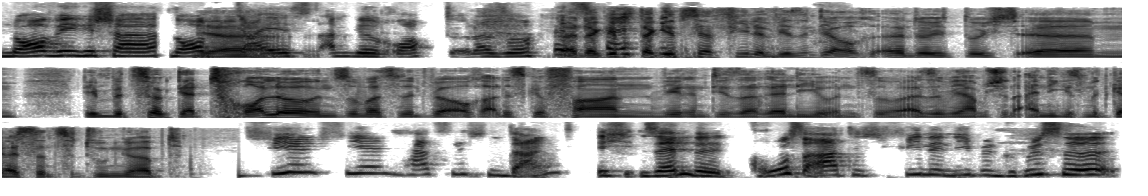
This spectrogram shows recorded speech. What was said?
norwegischer Nordgeist ja. angerockt oder so. Ja, da gibt's da gibt's ja viele. Wir sind ja auch äh, durch, durch ähm, den Bezirk der Trolle und sowas sind wir auch alles gefahren während dieser Rallye und so. Also wir haben schon einiges mit Geistern zu tun gehabt. Vielen, vielen herzlichen Dank. Ich sende großartig viele liebe Grüße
